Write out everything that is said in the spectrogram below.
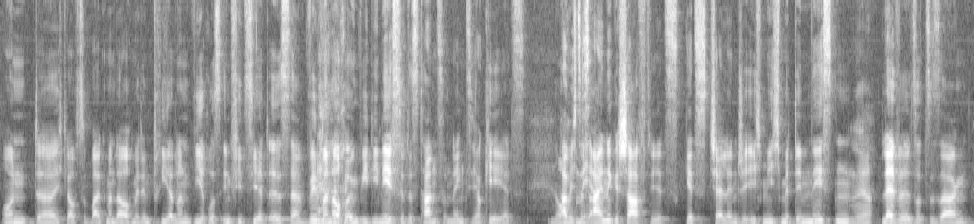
Und äh, ich glaube, sobald man da auch mit dem Triathlon-Virus infiziert ist, dann will man auch irgendwie die nächste Distanz und denkt sich, okay, jetzt habe ich mehr. das eine geschafft, jetzt, jetzt challenge ich mich mit dem nächsten ja. Level sozusagen.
